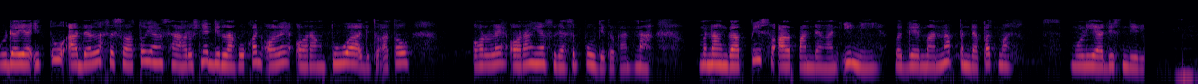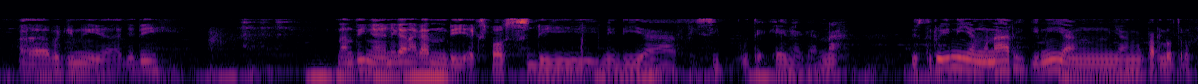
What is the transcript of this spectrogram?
budaya itu adalah sesuatu yang seharusnya dilakukan oleh orang tua gitu atau oleh orang yang sudah sepuh gitu kan. Nah, menanggapi soal pandangan ini, bagaimana pendapat Mas Mulyadi sendiri? Uh, begini ya, jadi nantinya ini kan akan diekspos di media visip UTM ya kan. Nah, justru ini yang menarik, ini yang yang perlu terus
